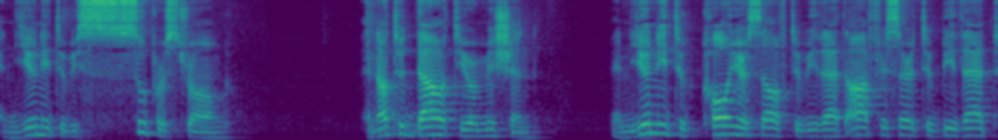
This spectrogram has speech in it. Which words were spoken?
And you need to be super strong and not to doubt your mission. And you need to call yourself to be that officer, to be that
